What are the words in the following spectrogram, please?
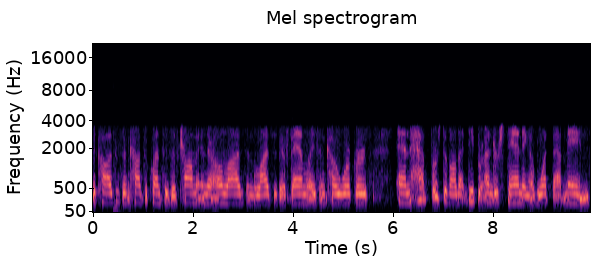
the causes and consequences of trauma in their own lives and the lives of their families and coworkers and have first of all that deeper understanding of what that means.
